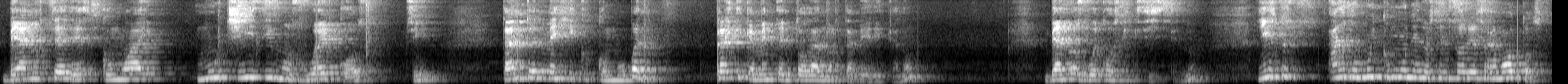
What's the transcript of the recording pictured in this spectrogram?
Vean ustedes cómo hay muchísimos huecos, ¿sí? Tanto en México como, bueno, prácticamente en toda Norteamérica, ¿no? Vean los huecos que existen, ¿no? Y esto es algo muy común en los sensores remotos,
